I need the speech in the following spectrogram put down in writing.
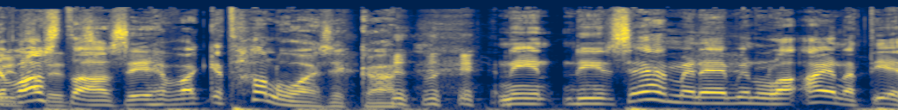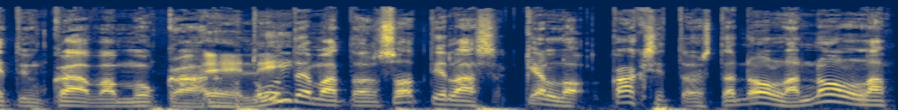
Ja vastaan siihen, vaikka et haluaisikaan. niin, niin sehän menee minulla aina tietyn kaavan mukaan. Eli? Tuntematon sotilas kello 12.00,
